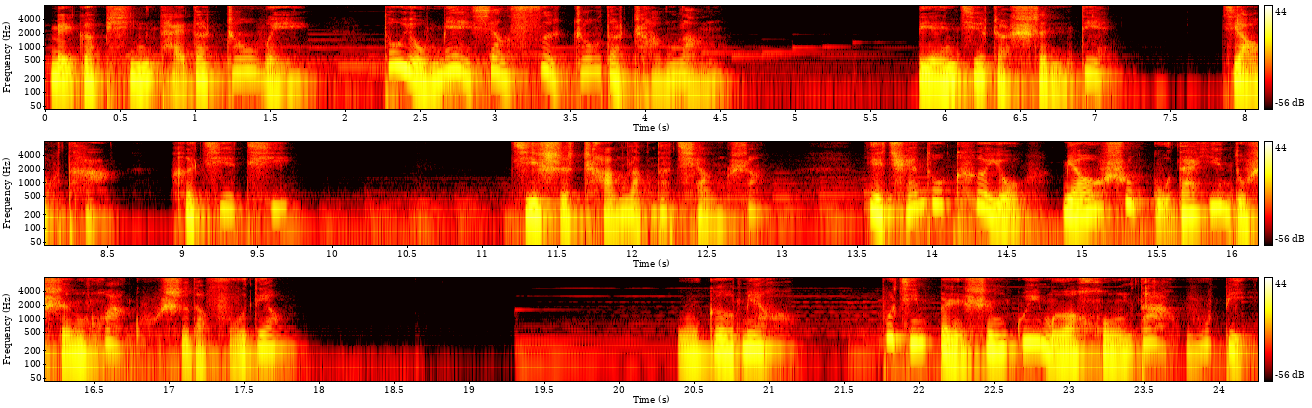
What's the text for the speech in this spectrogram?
每个平台的周围都有面向四周的长廊，连接着神殿、角塔和阶梯。即使长廊的墙上，也全都刻有描述古代印度神话故事的浮雕。吴哥庙不仅本身规模宏大无比，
